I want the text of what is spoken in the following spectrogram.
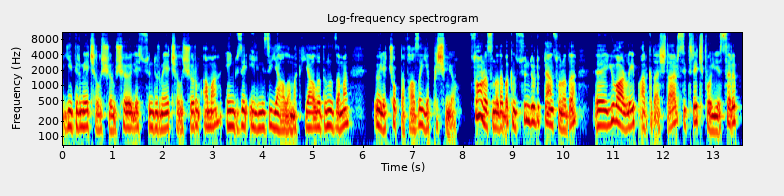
yedirmeye çalışıyorum. Şöyle sündürmeye çalışıyorum ama en güzel elinizi yağlamak. Yağladığınız zaman öyle çok da fazla yapışmıyor. Sonrasında da bakın sündürdükten sonra da e, yuvarlayıp arkadaşlar streç folye sarıp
